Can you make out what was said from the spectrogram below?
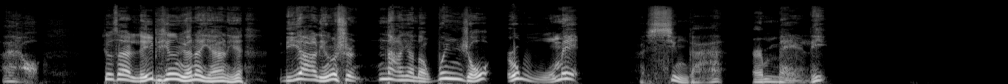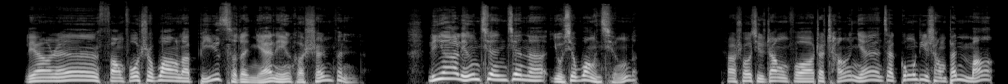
哎呦，就在雷平原的眼里，李亚玲是那样的温柔而妩媚，性感而美丽。两人仿佛是忘了彼此的年龄和身份了。李亚玲渐渐的有些忘情了。她说起丈夫这常年在工地上奔忙，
